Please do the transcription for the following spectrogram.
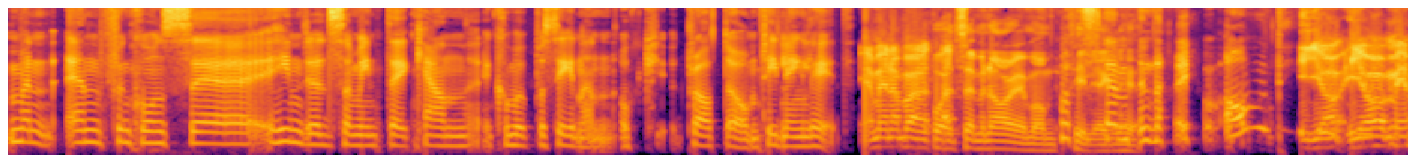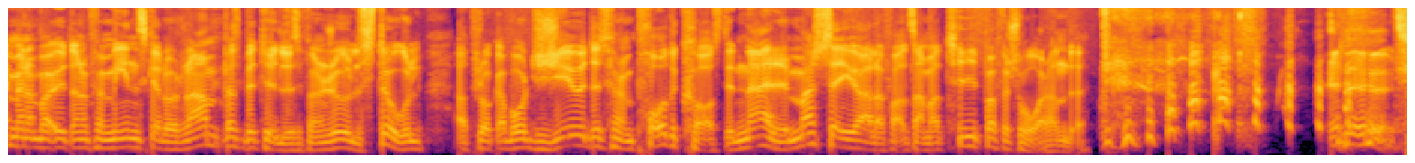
men en funktionshindrad som inte kan komma upp på scenen och prata om tillgänglighet? Jag menar bara På ett seminarium om tillgänglighet. Seminarium om Ja, ja, men jag menar bara utan att förminska då rampens betydelse för en rullstol, att plocka bort ljudet för en podcast, det närmar sig ju i alla fall samma typ av försvårande. Eller hur?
